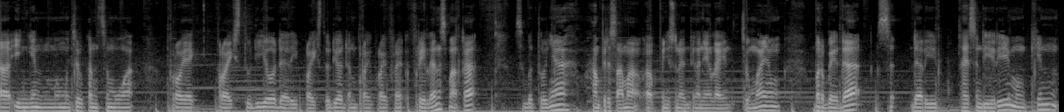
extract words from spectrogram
uh, ingin memunculkan semua proyek-proyek studio dari proyek studio dan proyek-proyek freelance maka sebetulnya hampir sama uh, penyusunan dengan yang lain. Cuma yang berbeda dari saya sendiri mungkin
